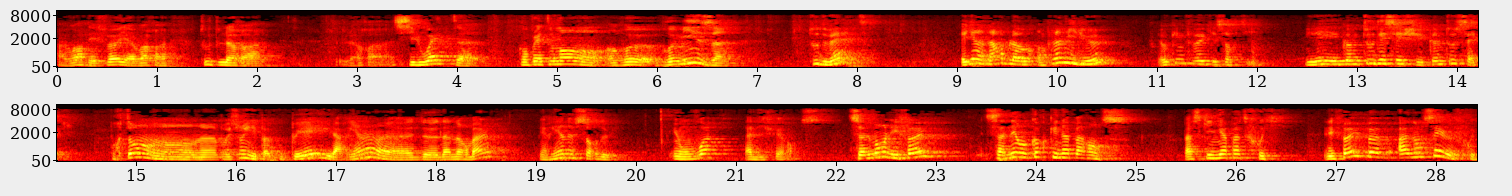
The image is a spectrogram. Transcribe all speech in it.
avoir des feuilles, à avoir euh, toute leur, euh, leur silhouette complètement remise, toute verte. Et il y a un arbre là, en plein milieu, il n'y a aucune feuille qui est sortie. Il est comme tout desséché, comme tout sec. Pourtant, on a l'impression qu'il n'est pas coupé, il n'a rien euh, d'anormal, mais rien ne sort de lui. Et on voit la différence. Seulement, les feuilles, ça n'est encore qu'une apparence, parce qu'il n'y a pas de fruit. Les feuilles peuvent annoncer le fruit.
